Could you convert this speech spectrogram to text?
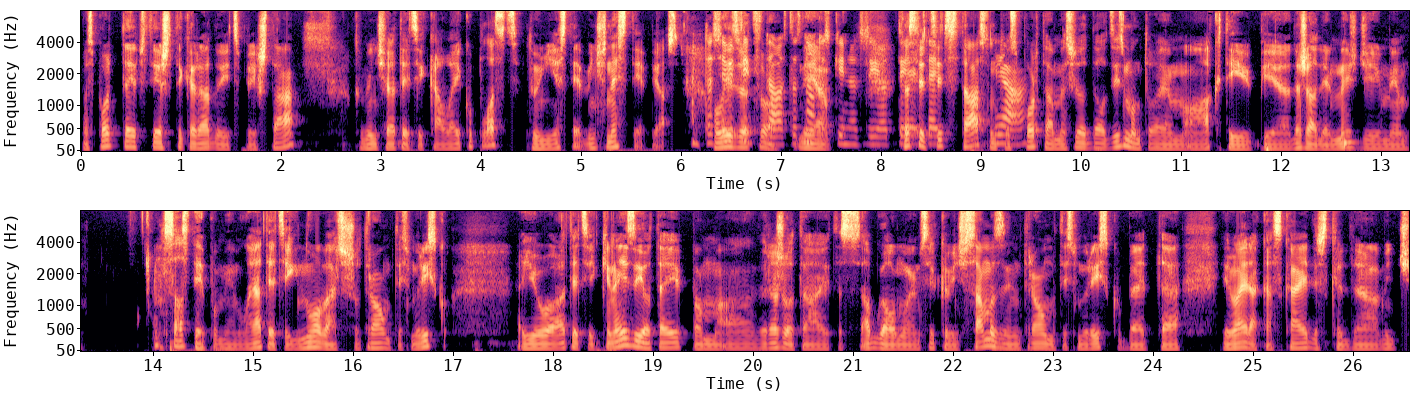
Jo sporta teips tieši tika radīts priekš tā, ka viņš attiecīgi kā leikuplasts, tu viņu iestiep, viņš nestiepjas. Tas un ir cits stāsts, tas nav jā, tas kinezijot. Tas ir cits stāsts, un to sportā mēs ļoti daudz izmantojam aktīvi pie dažādiem mežģījumiem un sastiepumiem, lai attiecīgi novērstu šo traumatismu risku. Uh, Jo, attiecīgi, kinezioteipam ražotāju tas apgalvojums ir, ka viņš samazina traumatismu risku, bet uh, ir vairāk kā skaidrs, ka uh, viņš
